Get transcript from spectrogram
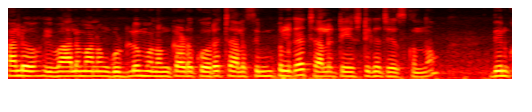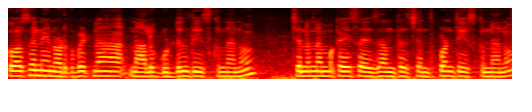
హలో ఇవాళ మనం గుడ్లు ములంకాడ కూర చాలా సింపుల్గా చాలా టేస్టీగా చేసుకుందాం. దీనికోసం నేను ఉడకబెట్టిన నాలుగు గుడ్డలు తీసుకున్నాను. చిన్న నిమ్మకాయ సైజు అంత చింతపండు తీసుకున్నాను.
